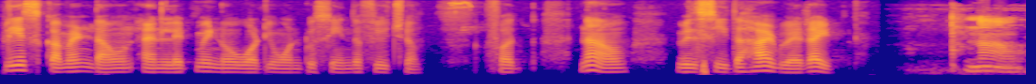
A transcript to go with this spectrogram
please comment down and let me know what you want to see in the future for now we'll see the hardware, right? Now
